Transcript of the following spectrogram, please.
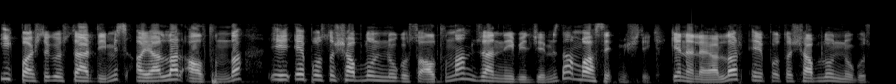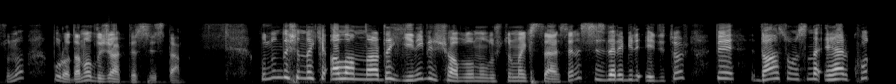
ilk başta gösterdiğimiz ayarlar altında e, e-posta şablon logosu altından düzenleyebileceğimizden bahsetmiştik. Genel ayarlar e-posta şablon logosunu buradan alacaktır sistem. Bunun dışındaki alanlarda yeni bir şablon oluşturmak isterseniz sizlere bir editör ve daha sonrasında eğer kod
